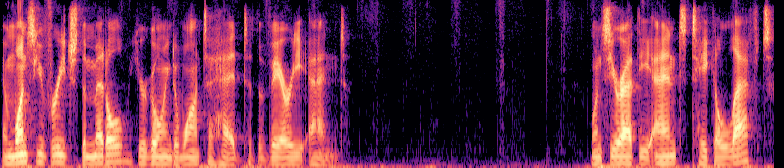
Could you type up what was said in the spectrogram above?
And once you've reached the middle, you're going to want to head to the very end. Once you're at the end, take a left,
